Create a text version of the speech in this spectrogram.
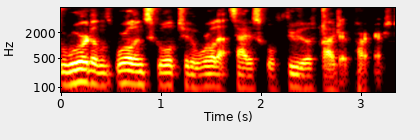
world, world in school to the world outside of school through those project partners.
